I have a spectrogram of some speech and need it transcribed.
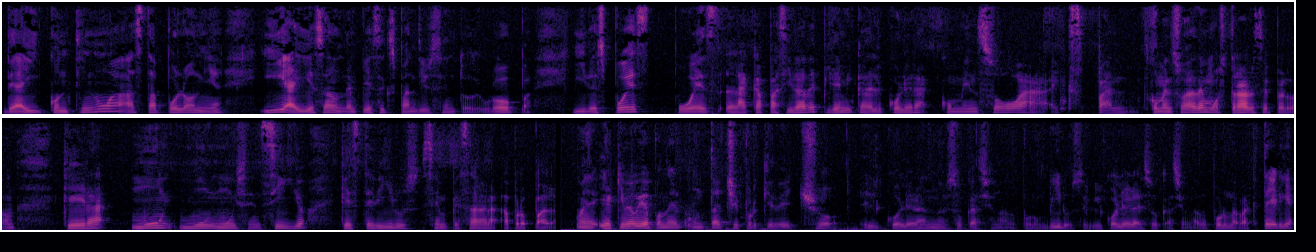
de ahí continúa hasta Polonia y ahí es a donde empieza a expandirse en toda Europa. Y después, pues la capacidad epidémica del cólera comenzó a comenzó a demostrarse, perdón, que era muy, muy, muy sencillo que este virus se empezara a propagar. Bueno, y aquí me voy a poner un tache porque de hecho el cólera no es ocasionado por un virus, el cólera es ocasionado por una bacteria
